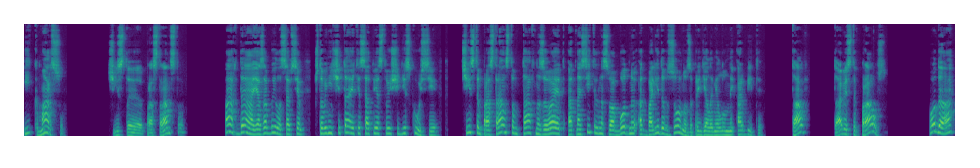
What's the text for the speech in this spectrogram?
и к Марсу. Чистое пространство? Ах да, я забыла совсем, что вы не читаете соответствующие дискуссии. Чистым пространством ТАФ называет относительно свободную от болидов зону за пределами лунной орбиты. ТАФ? Тависток Праус? О да,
